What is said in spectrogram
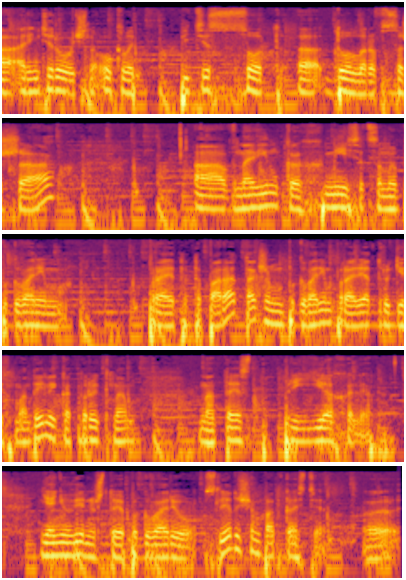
а, ориентировочно около 500 э, долларов США. А в новинках месяца мы поговорим про этот аппарат. Также мы поговорим про ряд других моделей, которые к нам на тест приехали. Я не уверен, что я поговорю в следующем подкасте, э,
